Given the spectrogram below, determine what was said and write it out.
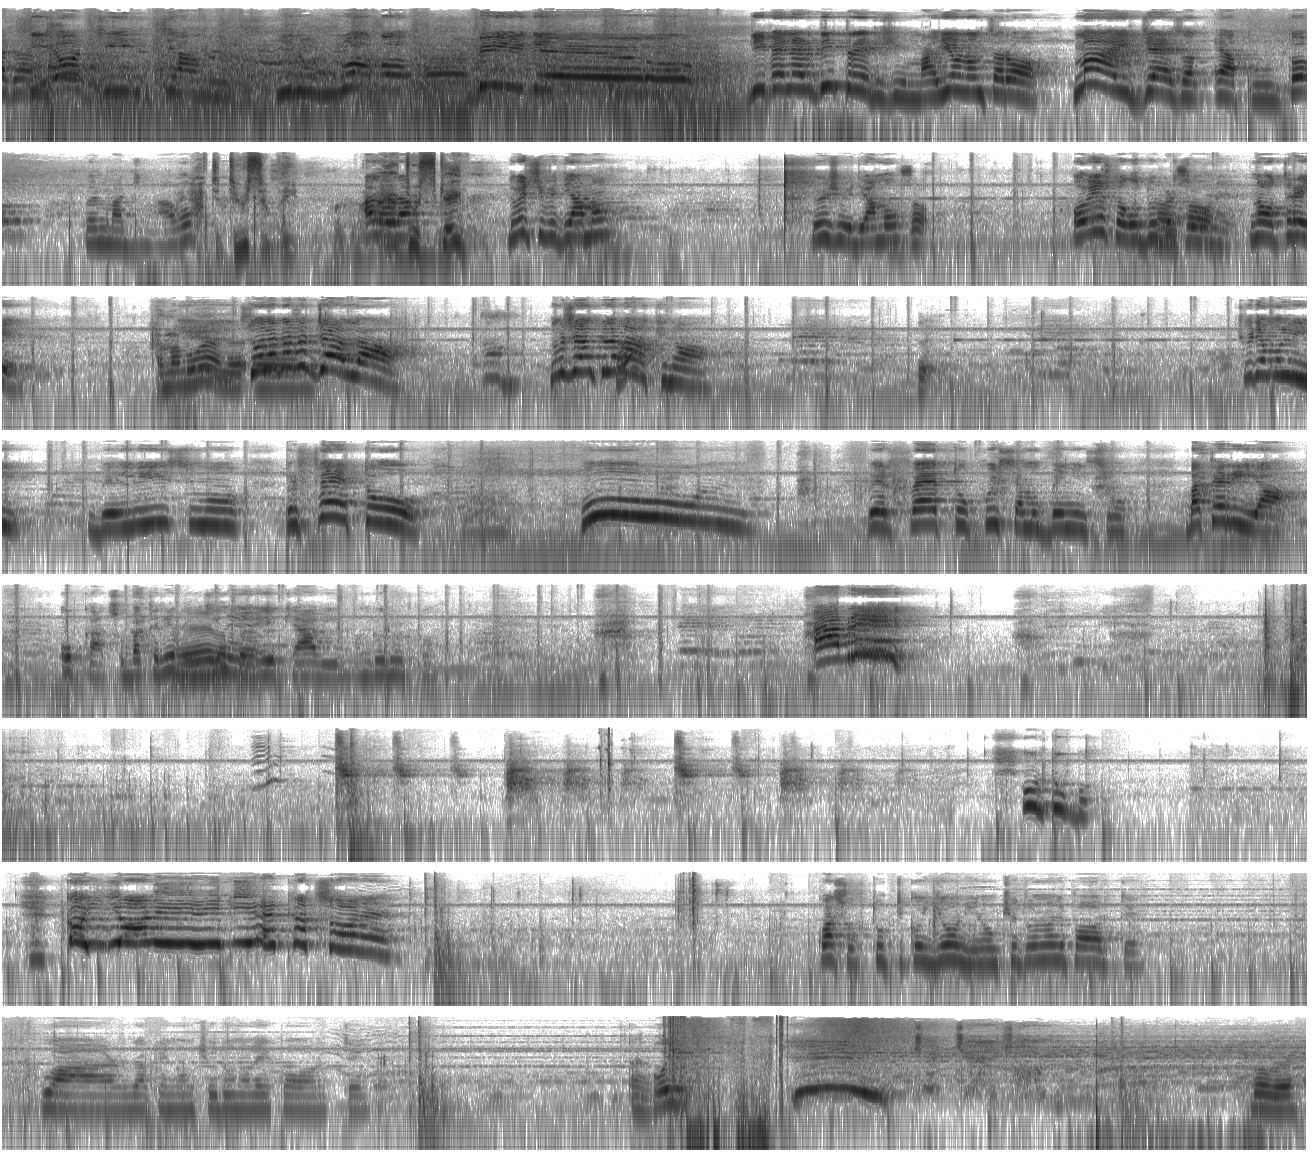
ragazzi, oggi siamo in un nuovo video di venerdì 13, ma io non sarò mai Jason e appunto, lo immaginavo. Allora, dove ci vediamo? Dove ci vediamo? Oh, io sto con due persone. No, tre. Emanuele. Sulla eh, casa gialla! Dove c'è anche la macchina? sì. Ci vediamo lì. Bellissimo. Perfetto. Uh, perfetto, qui siamo benissimo. Batteria. Oh cazzo, batteria, Eh, benzina vabbè. e chiavi. Manca tutto. Apri! Oh, il tubo. Coglioni! Chi è il cazzone? Qua sono tutti coglioni, non chiudono le porte. Guarda che non chiudono le porte. Eh, Poi... C'è Jason! Dove?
